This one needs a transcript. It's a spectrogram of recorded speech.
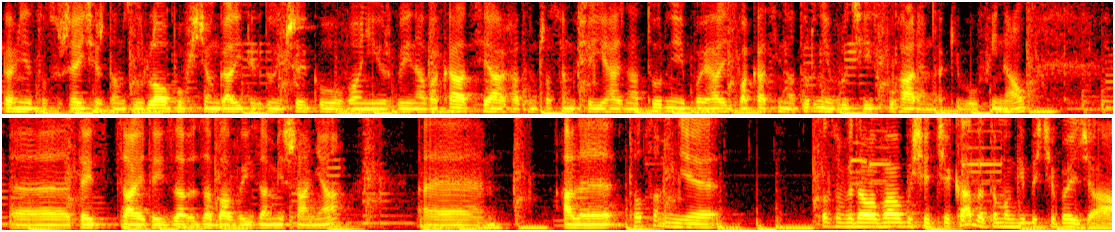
Pewnie to słyszeliście, że tam z urlopów ściągali tych Duńczyków, oni już byli na wakacjach, a tymczasem musieli jechać na turniej. Pojechali z wakacji na turniej, wrócili z pucharem. Taki był finał tej całej tej za, zabawy i zamieszania. E, ale to, co mnie to, co wydawałoby się ciekawe, to moglibyście powiedzieć, a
